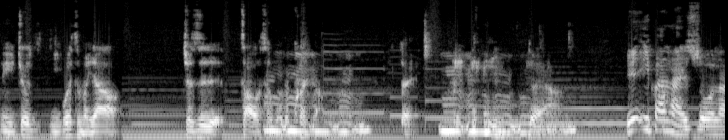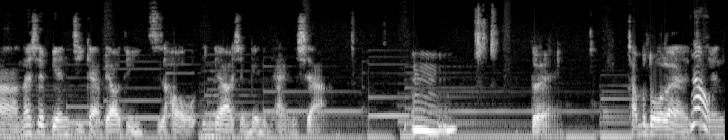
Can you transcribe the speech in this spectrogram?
你就你为什么要就是造成我的困扰？嗯，对，嗯嗯嗯嗯，对啊。因为一般来说啦，那些编辑改标题之后，应该要先给你看一下。嗯，对，差不多嘞。今天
